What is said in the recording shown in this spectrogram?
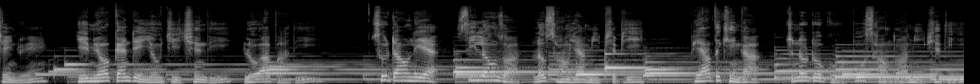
ချိန်တွင် ရေမျောကမ်းတင်ယုံကြည်ခြင်းသည်လိုအပ်ပါသည်ဆူတောင်းလျက်စီးလုံးစွာလှုပ်ဆောင်ရမည်ဖြစ်ပြီးဘုရားသခင်က ကျွန်ုပ်တို့ကိုပို့ဆောင်သွားမည်ဖြစ်သည်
